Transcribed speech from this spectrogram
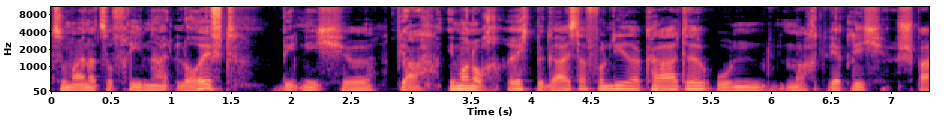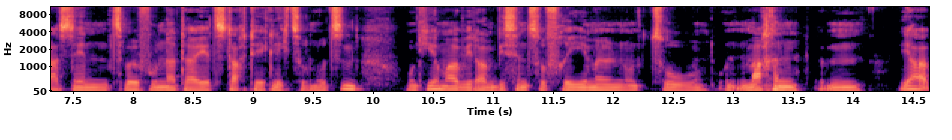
zu meiner Zufriedenheit läuft, bin ich äh, ja immer noch recht begeistert von dieser Karte und macht wirklich Spaß, den 1200er jetzt tagtäglich zu nutzen und hier mal wieder ein bisschen zu friemeln und zu und machen. Ähm, ja,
